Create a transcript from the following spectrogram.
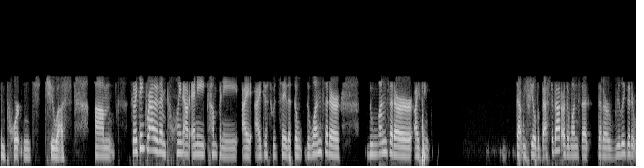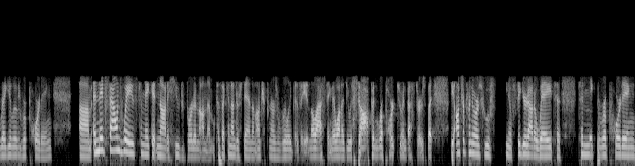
important to us. Um, so I think rather than point out any company, I, I just would say that the the ones that are the ones that are, I think, that we feel the best about are the ones that, that are really good at regularly reporting. Um, and they've found ways to make it not a huge burden on them because I can understand that entrepreneurs are really busy and the last thing they want to do is stop and report to investors. But the entrepreneurs who've you know, figured out a way to, to make the reporting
